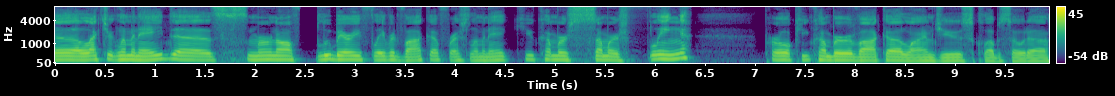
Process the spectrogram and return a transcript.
electric lemonade, uh, Smirnoff blueberry flavored vodka, fresh lemonade, cucumber summer fling, pearl cucumber vodka, lime juice, club soda,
